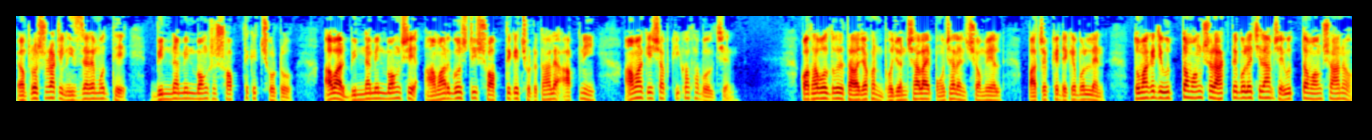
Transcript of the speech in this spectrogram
এবং প্রশ্ন রাখলেন, ইসরায়েলের মধ্যে বিন্নামিন বংশ সব থেকে ছোট, আবার বিন্নামিন বংশে আমার গোষ্ঠী সব থেকে ছোট, তাহলে আপনি আমাকে সব কি কথা বলছেন? কথা বলতে বলতে তারা যখন ভোজনশালায় পৌঁছালেন, সময়েল পাচককে ডেকে বললেন, তোমাকে যে উত্তম অংশ রাখতে বলেছিলাম, সেই উত্তম অংশ আনো।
